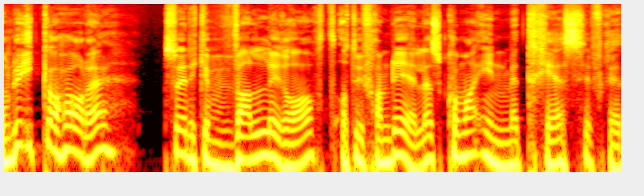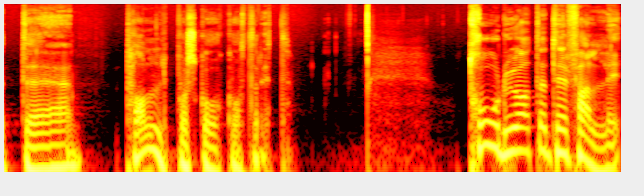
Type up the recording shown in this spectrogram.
Om du ikke har det, så er det ikke veldig rart at du fremdeles kommer inn med tresifret eh, tall på scorekortet ditt. Tror du at det er tilfeldig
